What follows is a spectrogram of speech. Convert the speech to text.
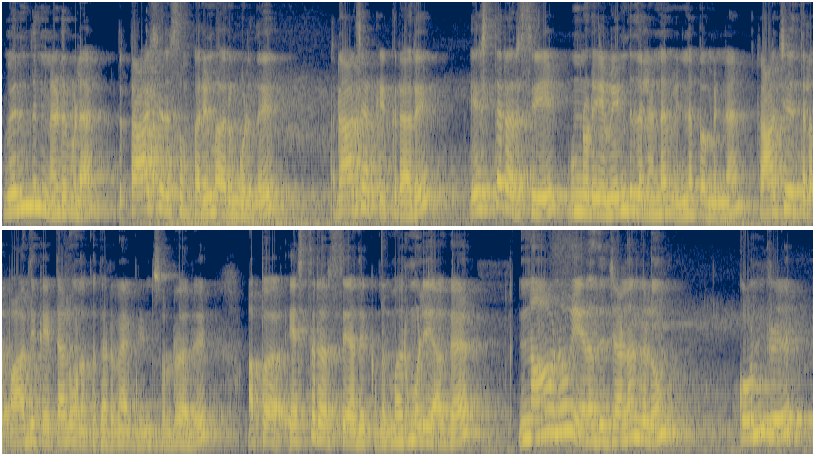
விருந்தின் நடுவில் திராட்சரசம் பரிமாறும் பொழுது ராஜா கேட்குறாரு எஸ்தர் அரசியே உன்னுடைய வேண்டுதல் என்ன விண்ணப்பம் என்ன? ராஜ்யத்தில் பாதி கேட்டாலும் உனக்கு தருவேன் அப்படின்னு சொல்கிறாரு அப்போ எஸ்தர் அரசி அதுக்கு மறுமொழியாக நானும் எனது ஜனங்களும் கொன்று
